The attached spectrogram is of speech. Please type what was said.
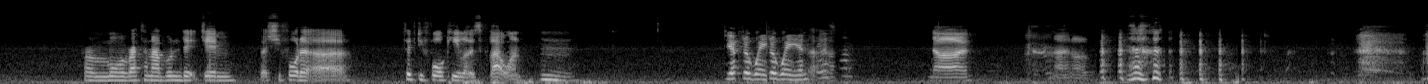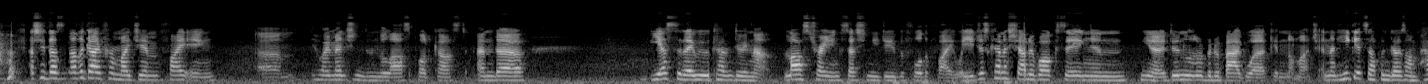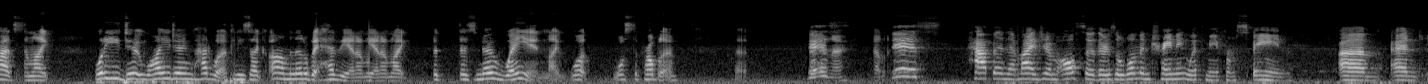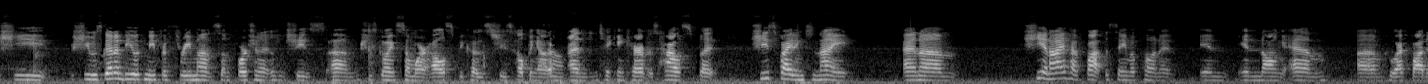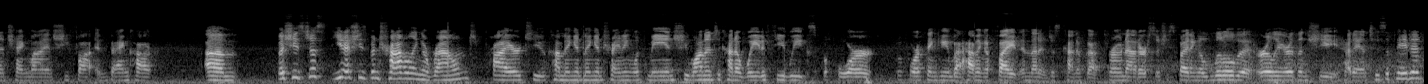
from more Ratana Bundit gym, but she fought at uh, 54 kilos for that one. Mm. Do you have to weigh to weigh in for Uh-uh. this one? No, no, no. Actually, there's another guy from my gym fighting, um, who I mentioned in the last podcast, and uh, yesterday we were kind of doing that last training session you do before the fight, where you're just kind of shadowboxing and you know doing a little bit of bag work and not much, and then he gets up and goes on pads. And I'm like, what are you doing? Why are you doing pad work? And he's like, oh, I'm a little bit heavy, and I'm and I'm like, but there's no weigh in. Like, what? What's the problem? I This don't know. I don't know. this happened at my gym also there's a woman training with me from spain um, and she she was going to be with me for three months unfortunately she's um, she's going somewhere else because she's helping out a Oh. friend and taking care of his house but she's fighting tonight. And um, she and i have fought the same opponent in in nong m um, who i fought in chiang mai and she fought in bangkok. Um, but she's just you know she's been traveling around prior to coming and being and training with me and she wanted to kind of wait a few weeks before before thinking about having a fight and then it just kind of got thrown at her. So she's fighting a little bit earlier than she had anticipated.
